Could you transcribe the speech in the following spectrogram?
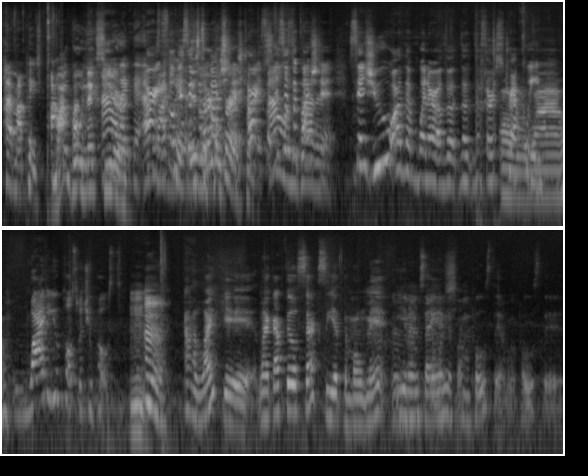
have my page My popping. goal popping. next I don't year. like that. All I right, so this is the the question. All right, so this is the question. Since you are the winner of the, the, the thirst trap Oh, queen, wow. why do you post what you post? I like it. Like I feel sexy at the moment. You Mm-hmm. know what I'm saying? If I'm gonna post it, I'm gonna post it.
